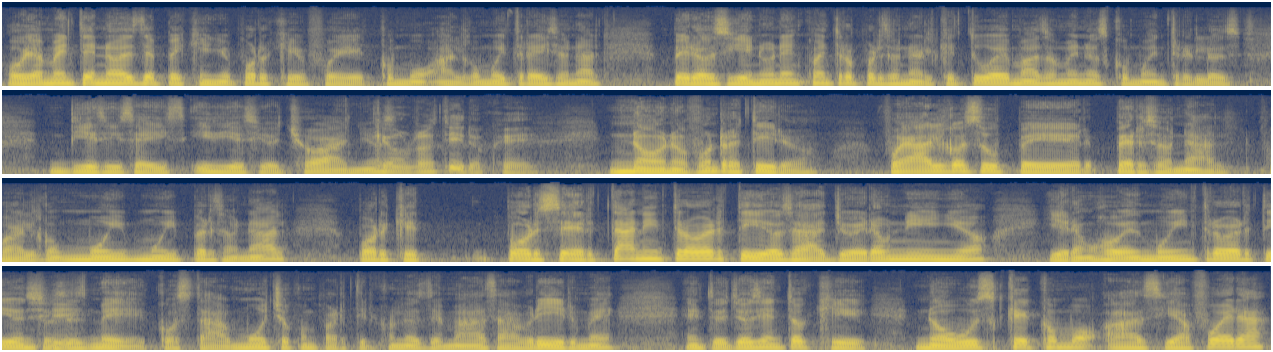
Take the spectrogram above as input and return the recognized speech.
obviamente no desde pequeño porque fue como algo muy tradicional, pero sí en un encuentro personal que tuve más o menos como entre los 16 y 18 años. ¿Qué, un retiro? ¿Qué? No, no fue un retiro. Fue algo súper personal. Fue algo muy, muy personal. Porque por ser tan introvertido, o sea, yo era un niño y era un joven muy introvertido, entonces Sí. me costaba mucho compartir con los demás, abrirme. Entonces yo siento que no busqué como hacia afuera,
